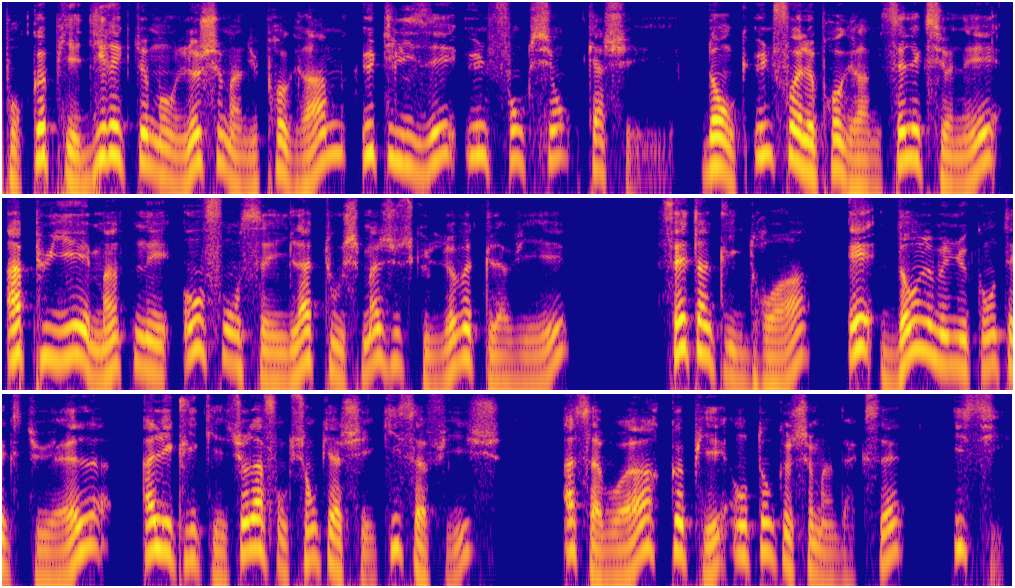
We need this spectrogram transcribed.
pour copier directement le chemin du programme, utilisez une fonction cachée. Donc, une fois le programme sélectionné, appuyez et maintenez enfoncé la touche majuscule de votre clavier, faites un clic droit et dans le menu contextuel, allez cliquer sur la fonction cachée qui s'affiche, à savoir copier en tant que chemin d'accès ici.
